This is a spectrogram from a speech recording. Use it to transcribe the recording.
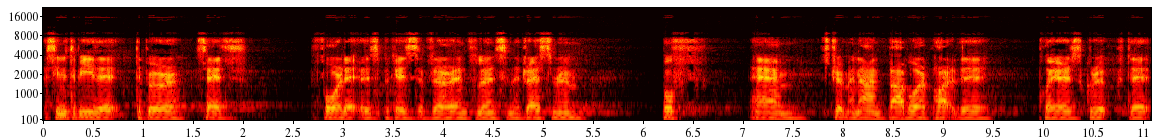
It seems to be that De Boer said for it was because of their influence in the dressing room. Both um, Strootman and Babel are part of the players group that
